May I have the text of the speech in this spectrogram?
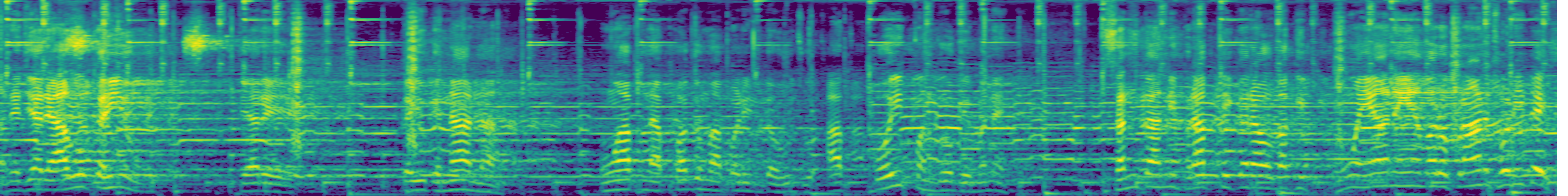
અને જ્યારે આવું કહ્યું, ત્યારે કહ્યું કે, ના ના, હું આપના પગમાં પડીને કહું છું, આપ કોઈ પણ રોગે મને સંતાનની પ્રાપ્તિ કરાવો, બાકી હું અહીંયા ને અહીંયા મારો પ્રાણ છોડી દઈશ.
